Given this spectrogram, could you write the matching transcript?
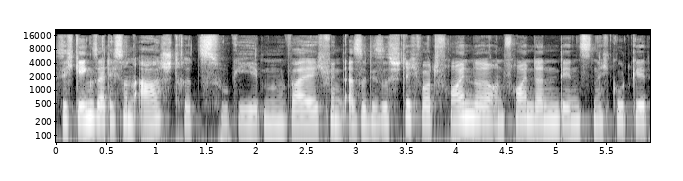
sich gegenseitig so einen Arschtritt zu geben, weil ich finde, also dieses Stichwort Freunde und Freundinnen, denen es nicht gut geht.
